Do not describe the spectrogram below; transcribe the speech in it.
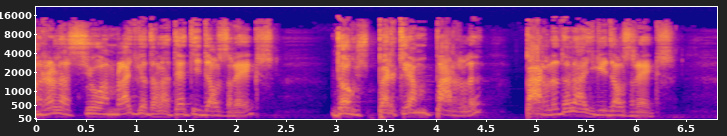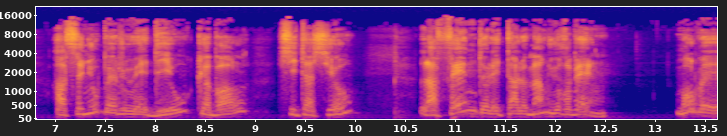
en relació amb l'aigua de la tet i dels recs, doncs perquè en parla, parla de l'aigua i dels recs. El senyor Berruer diu que vol, citació, la fin de l'étalement urbain. Molt bé.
